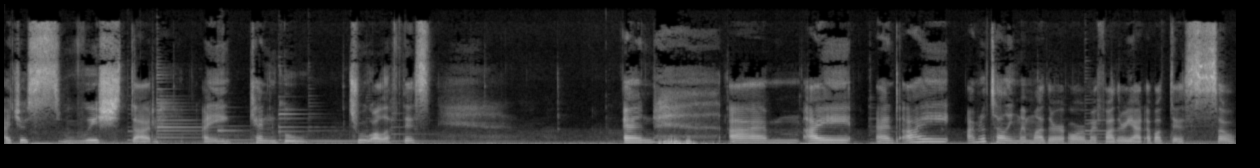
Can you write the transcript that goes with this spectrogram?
I just wish that I can go through all of this and um I and I I'm not telling my mother or my father yet about this so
